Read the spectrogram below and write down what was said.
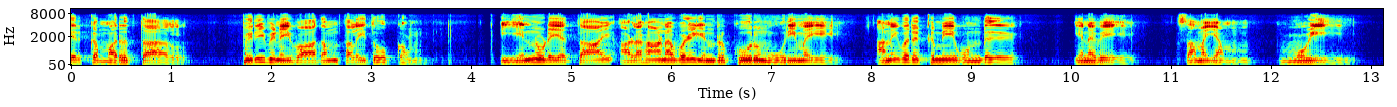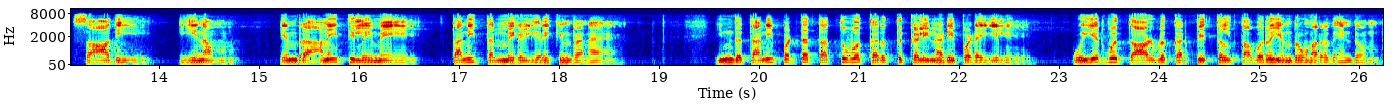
ஏற்க மறுத்தால் பிரிவினைவாதம் தலை தூக்கும். என்னுடைய தாய் அழகானவள் என்று கூறும் உரிமை அனைவருக்குமே உண்டு. எனவே சமயம் மொழி சாதி இனம் என்ற அனைத்திலுமே தனித்தன்மைகள் இருக்கின்றன. இந்த தனிப்பட்ட தத்துவ கருத்துக்களின் அடிப்படையில் உயர்வு தாழ்வு கற்பித்தல் தவறு என்று உணர வேண்டும்.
